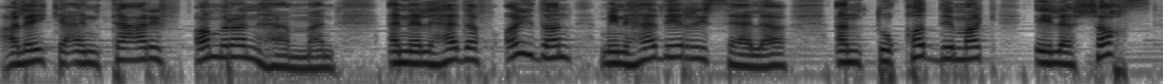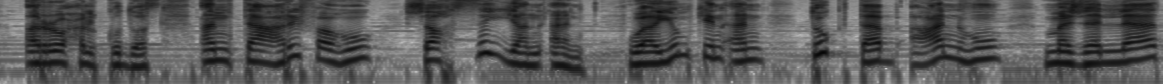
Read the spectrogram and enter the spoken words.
عليك أن تعرف أمرا هاما أن الهدف أيضا من هذه الرسالة أن تقدمك إلى شخص الروح القدس أن تعرفه شخصيا أنت. ويمكن أن تكتب عنه مجلات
